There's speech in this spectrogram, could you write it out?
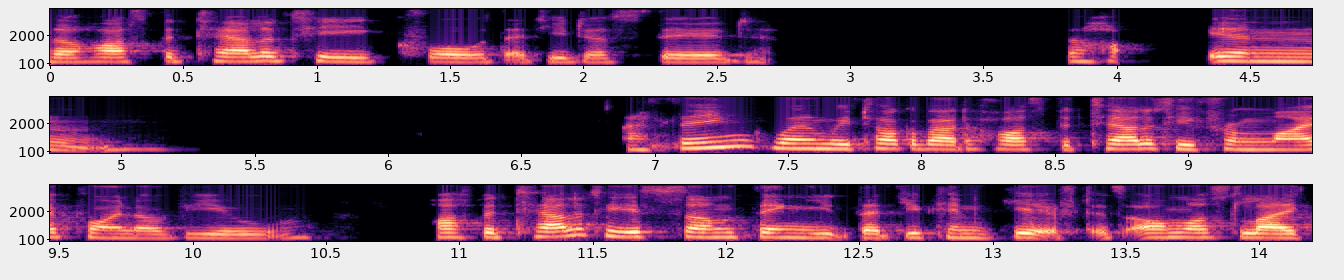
the hospitality quote that you just did. In I think when we talk about hospitality from my point of view, hospitality is something that you can gift. It's almost like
